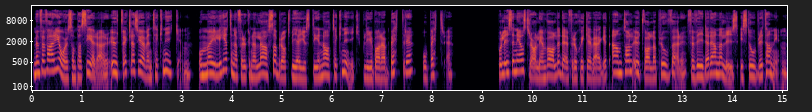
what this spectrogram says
Men för varje år som passerar utvecklas ju även tekniken och möjligheterna för att kunna lösa brott via just DNA-teknik blir ju bara bättre och bättre. Polisen i Australien valde därför att skicka iväg ett antal utvalda prover för vidare analys i Storbritannien.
